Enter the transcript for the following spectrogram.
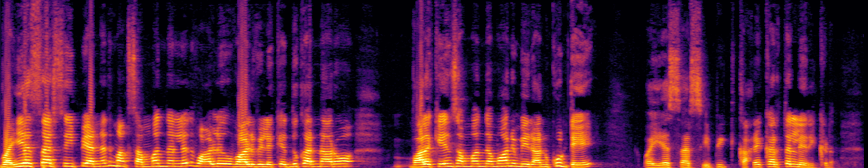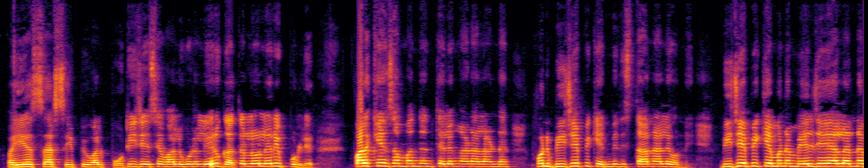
వైఎస్ఆర్ సిపి అన్నది మాకు సంబంధం లేదు. వాళ్ళు వాళ్ళు వీళ్ళకి ఎందుకు అన్నారో వాళ్ళకేం సంబంధమో అని మీరు అనుకుంటే వైఎస్ఆర్ సిపి కార్యకర్తలు లేరు ఇక్కడ. వైఎస్ఆర్ సిపి వాళ్ళు పోటీ చేసే వాళ్ళు కూడా లేరు. గతంలో లేరు ఇప్పుడు లేరు. వాళ్ళకేం సంబంధం తెలంగాణలో అన్నారు కొన్ని బీజేపీకి ఎనిమిది స్థానాలే ఉన్నాయి. బీజేపీకి ఏమైనా మేలు చేయాలన్నా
